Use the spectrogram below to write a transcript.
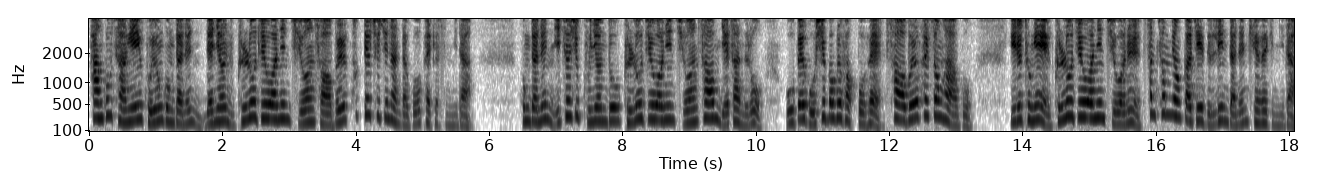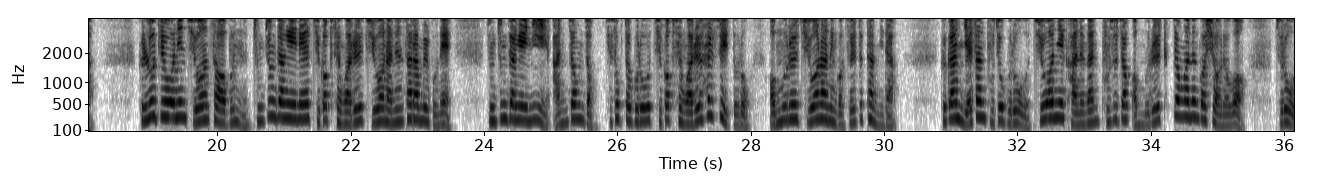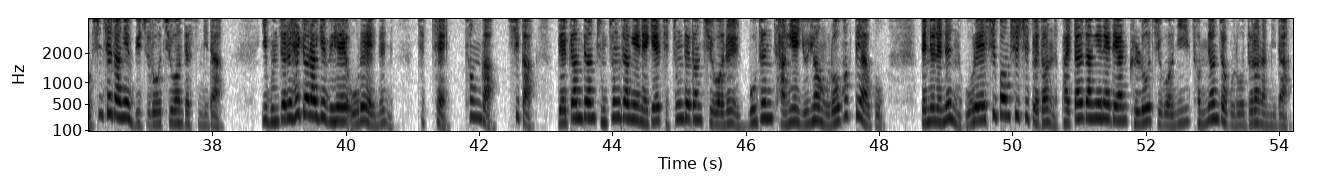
한국장애인 고용공단은 내년 근로지원인 지원 사업을 확대 추진한다고 밝혔습니다. 공단은 2019년도 근로지원인 지원 사업 예산으로 550억을 확보해 사업을 활성화하고 이를 통해 근로지원인 지원을 3,000명까지 늘린다는 계획입니다. 근로지원인 지원 사업은 중증장애인의 직업 생활을 지원하는 사람을 보내 중증장애인이 안정적, 지속적으로 직업 생활을 할 수 있도록 업무를 지원하는 것을 뜻합니다. 그간 예산 부족으로 지원이 가능한 부수적 업무를 특정하는 것이 어려워 주로 신체장애 위주로 지원됐습니다. 이 문제를 해결하기 위해 올해에는 지체, 청각, 시각, 뇌변변 중증장애인에게 집중되던 지원을 모든 장애 유형으로 확대하고 내년에는 올해 시범 실시되던 발달장애인에 대한 근로 지원이 전면적으로 늘어납니다.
